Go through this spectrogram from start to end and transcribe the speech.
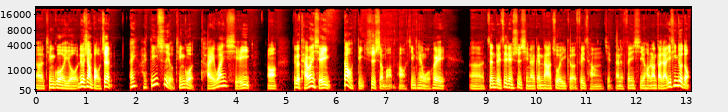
呃，听过有六项保证，哎，还第一次有听过台湾协议啊。这个台湾协议到底是什么？好，今天我会呃针对这件事情来跟大家做一个非常简单的分析哈，让大家一听就懂。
